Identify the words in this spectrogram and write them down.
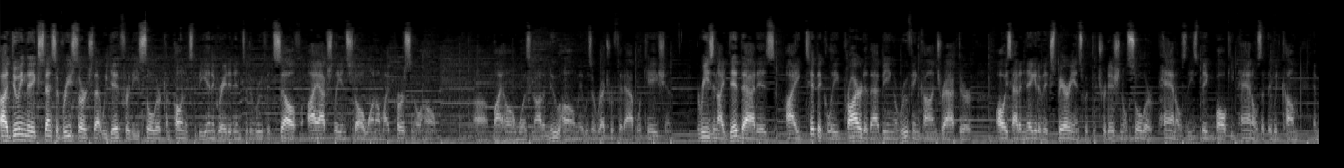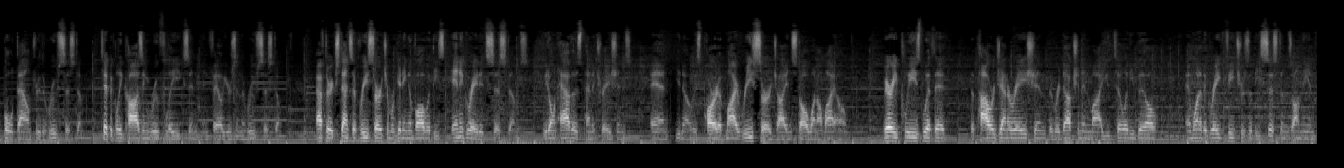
Uh, doing the extensive research that we did for these solar components to be integrated into the roof itself, I actually installed one on my personal home. Uh, my home was not a new home, it was a retrofit application. The reason I did that is I typically, prior to that being a roofing contractor, always had a negative experience with the traditional solar panels, these big bulky panels that they would come and bolt down through the roof system typically causing roof leaks and, and, failures in the roof system. After extensive research and we're getting involved with these integrated systems, we don't have those penetrations and you know as part of my research I install one on my home. Very pleased with it, the power generation, the reduction in my utility bill, and one of the great features of these systems on the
